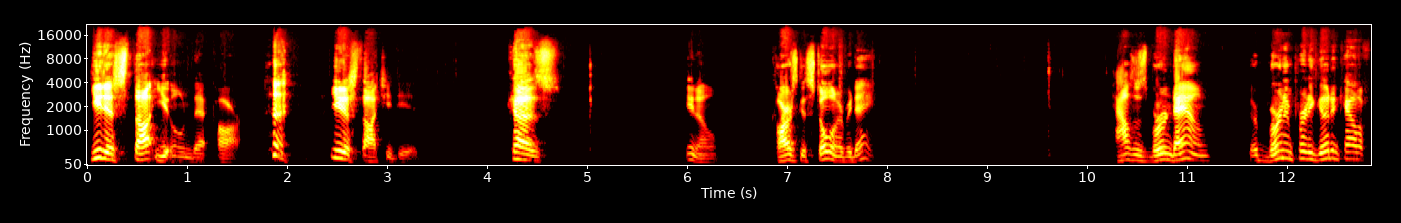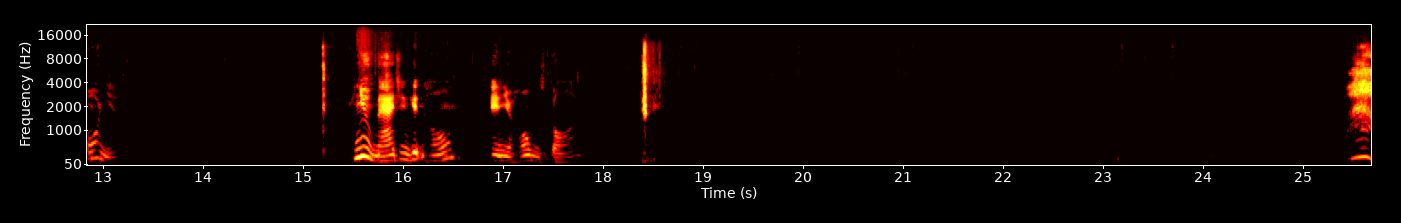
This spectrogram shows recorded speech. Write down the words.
You just thought you owned that car. you just thought you did. Because, you know, cars get stolen every day. Houses burn down. They're burning pretty good in California. Can you imagine getting home and your home is gone? Wow.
